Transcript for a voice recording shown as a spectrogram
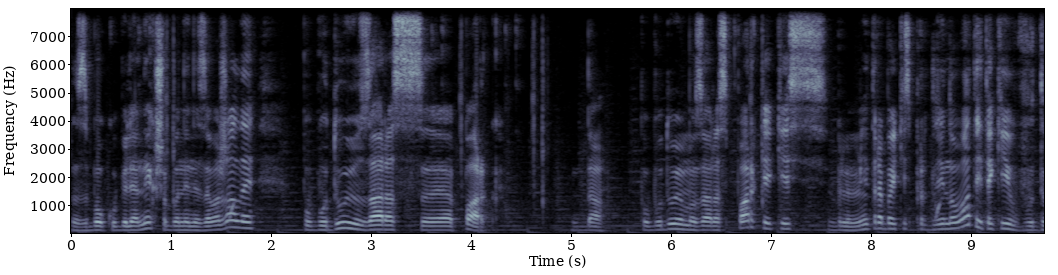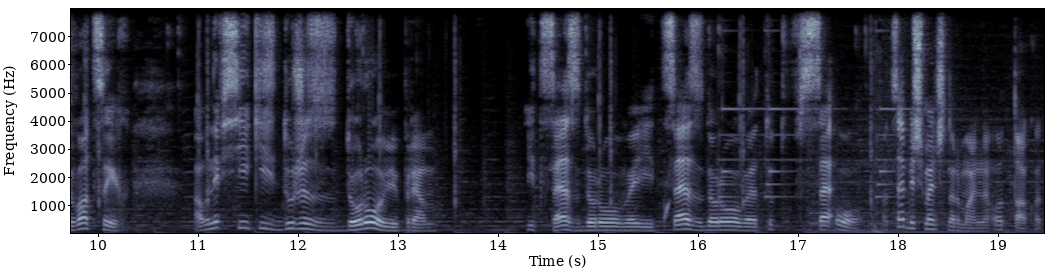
збоку біля них, щоб вони не заважали, побудую зараз е, парк. Да, побудуємо зараз парк якийсь. Блін, мені треба якийсь продлінуватий такий в два цих. А вони всі якісь дуже здорові прям. І це здорове, і це здорове. Тут все. О, оце більш-менш нормально. От так от.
